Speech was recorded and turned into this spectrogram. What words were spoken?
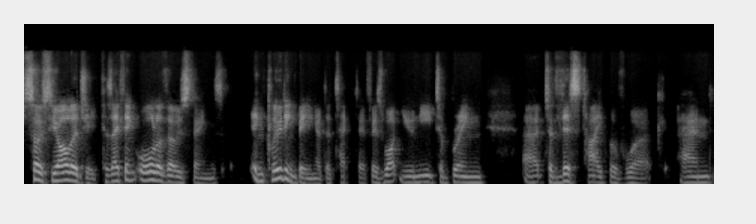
sociology, because I think all of those things, including being a detective, is what you need to bring uh, to this type of work. And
